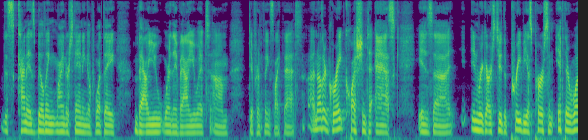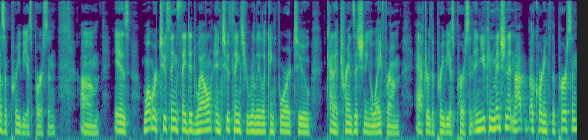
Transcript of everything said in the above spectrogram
this kind of is building my understanding of what they value, where they value it, um, different things like that. Another great question to ask is uh, in regards to the previous person, if there was a previous person, um, is what were two things they did well and two things you're really looking forward to kind of transitioning away from after the previous person. And you can mention it not according to the person,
